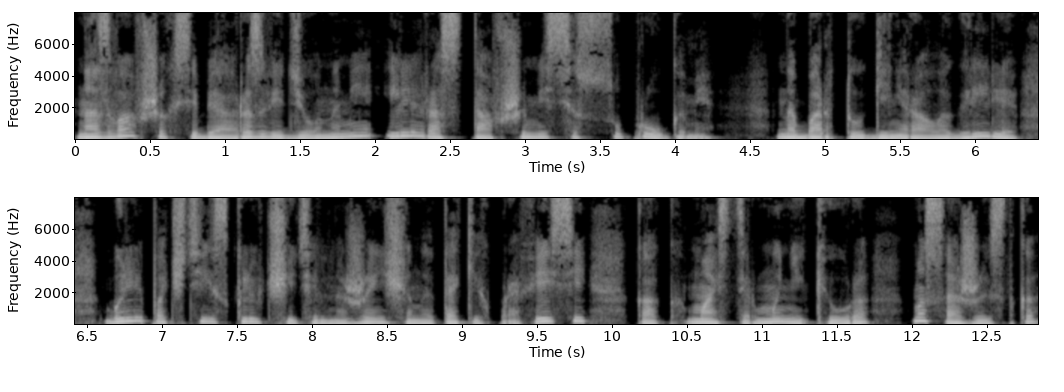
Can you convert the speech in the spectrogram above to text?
назвавших себя разведенными или расставшимися с супругами — на борту генерала Грилли были почти исключительно женщины таких профессий, как мастер маникюра, массажистка,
